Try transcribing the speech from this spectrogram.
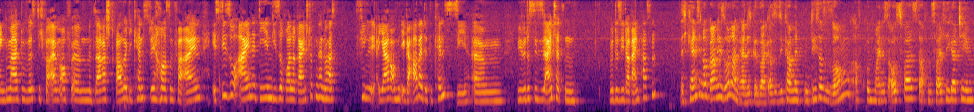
denke mal, du wirst dich vor allem auch ähm, mit Sarah Straube, die kennst du ja aus dem Verein. Ist sie so eine, die in diese Rolle reinschlüpfen kann? Du hast viele Jahre auch mit ihr gearbeitet, du kennst sie. Ähm, wie würdest du sie einschätzen? Würde sie da reinpassen? Ich kenne sie noch gar nicht so lange, ehrlich gesagt. Also sie kam mit dieser Saison aufgrund meines Ausfalls da auf dem Zweitligateam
